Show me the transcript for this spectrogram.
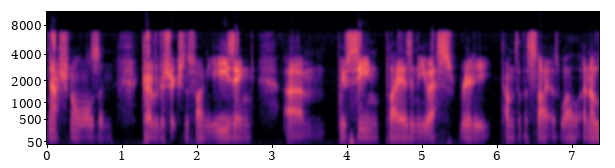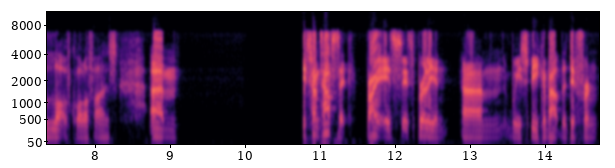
nationals and COVID restrictions finally easing, um, we've seen players in the US really come to the site as well, and a lot of qualifiers. Um, it's fantastic, right? It's it's brilliant. Um, we speak about the different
